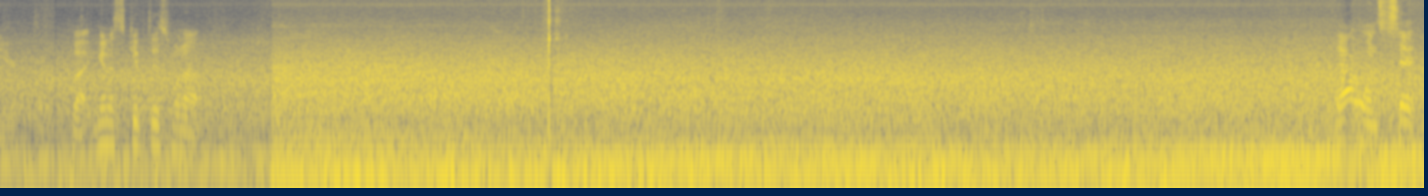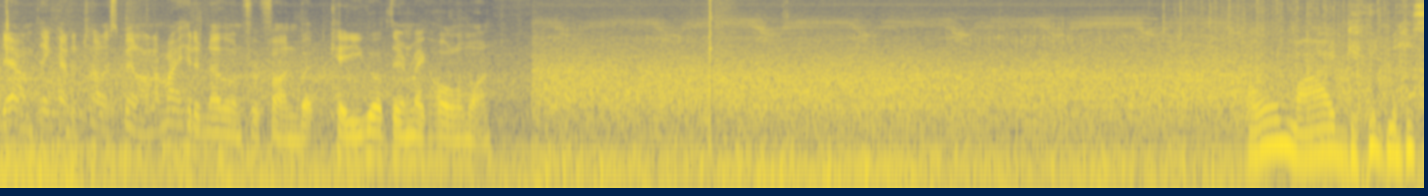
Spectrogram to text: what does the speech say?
here. But I'm gonna skip this one up. That one's set down. Thing had a ton of spin on. it. I might hit another one for fun, but Katie, you go up there and make a hole in one. Oh my goodness.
